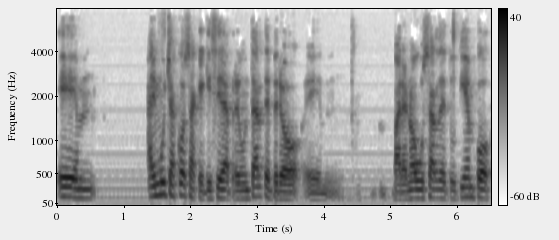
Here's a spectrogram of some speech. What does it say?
Em, hay muchas cosas que quisiera preguntarte, pero em, para no abusar de tu tiempo,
